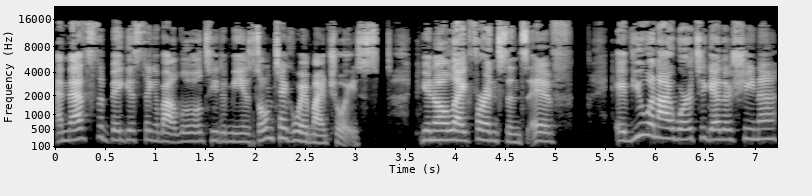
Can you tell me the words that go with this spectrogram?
And that's the biggest thing about loyalty to me is don't take away my choice. You know, like for instance, if if you and I were together, Sheena,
